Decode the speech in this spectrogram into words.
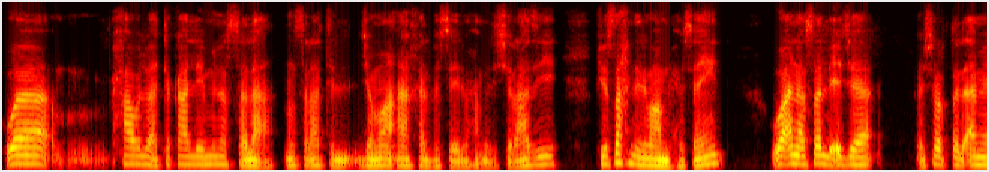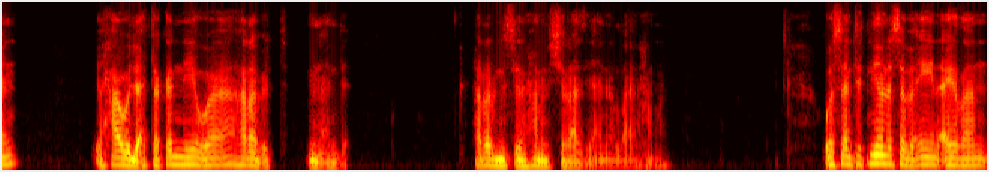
وحاولوا اعتقالي من الصلاة من صلاة الجماعة خلف السيد محمد الشيرازي في صحن الإمام الحسين. وأنا أصلي إجا شرطة الأمن يحاول يعتقلني وهربت من عنده. هربني السيد محمد الشيرازي يعني الله يرحمه. وسنة 72 أيضا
